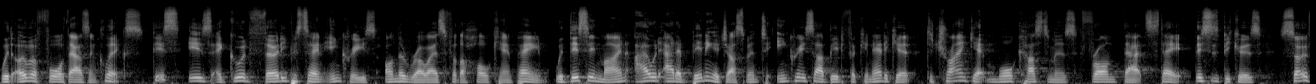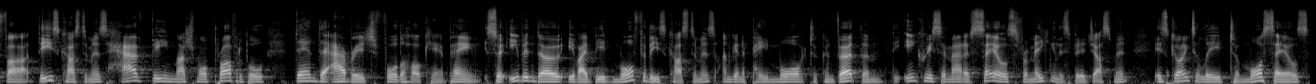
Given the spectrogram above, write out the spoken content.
with over 4,000 clicks. This is a good 30% increase on the ROAS for the whole campaign. With this in mind, I would add a bidding adjustment to increase our bid for Connecticut to try and get more customers from that state. This is because so far these customers have been much more profitable than the average for the whole campaign. So even though if I bid more for these customers, I'm going to pay more more to convert them, the increased amount of sales from making this bid adjustment is going to lead to more sales,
